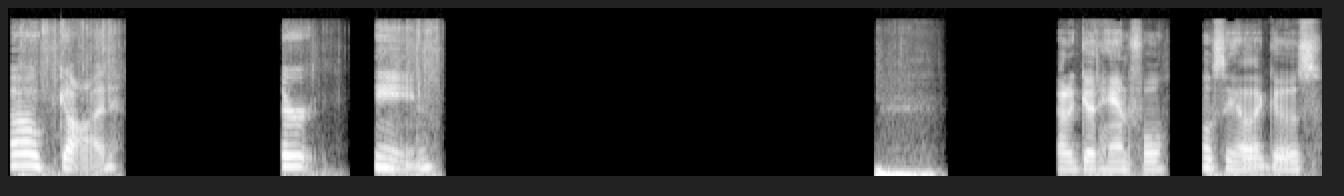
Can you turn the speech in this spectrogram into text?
Oh God. Thirteen. Got a good handful. We'll see how that goes.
